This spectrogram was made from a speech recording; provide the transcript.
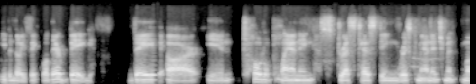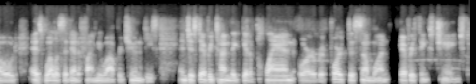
even though you think, well, they're big, they are in total planning, stress testing, risk management mode, as well as identifying new opportunities. And just every time they get a plan or a report to someone, everything's changed.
